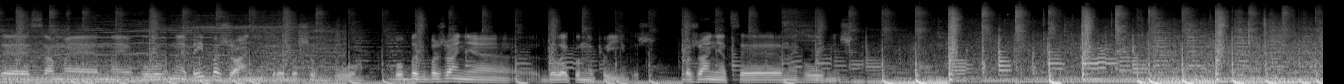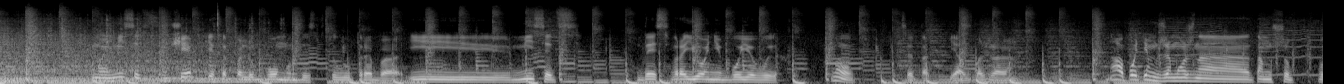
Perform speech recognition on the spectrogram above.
це саме найголовне, та й бажання треба, щоб було. Бо без бажання далеко не поїдеш. Бажання це найголовніше. Ми місяць учебки, це по-любому десь в тилу треба, і місяць десь в районі бойових. Ну, це так, я вважаю. Ну а потім вже можна там, щоб е,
